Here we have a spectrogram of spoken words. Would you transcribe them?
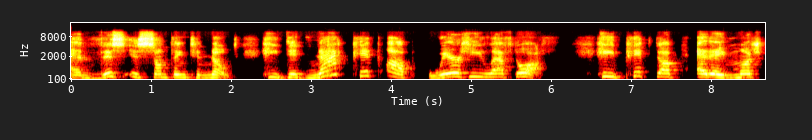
and this is something to note. He did not pick up where he left off. He picked up at a much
